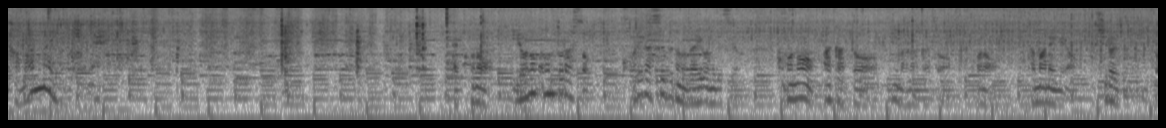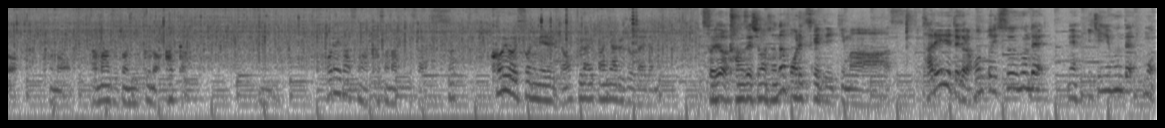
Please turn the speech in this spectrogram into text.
ん。たまんないよね。の色のコントラストこれが酢豚の醍醐味ですよ。この赤と今の赤とこの玉ねぎの白い部分とこの甘酢と肉の赤、うん、これがさ重なってさすっごい美味しそうに見えるでしょ？フライパンにある状態でも。それでは完成しましたので盛り付けていきます。タレ入れてから本当に数分でね12分でもう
